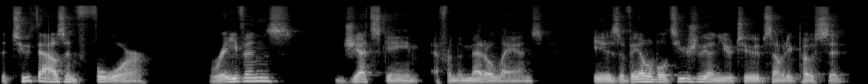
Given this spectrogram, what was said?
The 2004 Ravens Jets game from the Meadowlands is available. It's usually on YouTube. Somebody posts it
